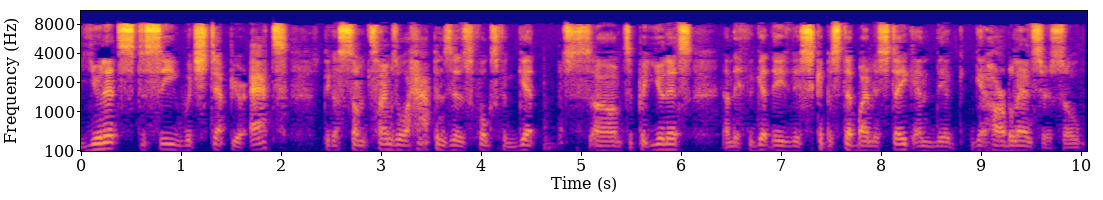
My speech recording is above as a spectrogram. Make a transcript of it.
units to see which step you're at because sometimes what happens is folks forget um, to put units and they forget they, they skip a step by mistake and they get horrible answers. So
